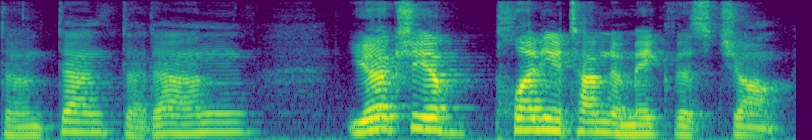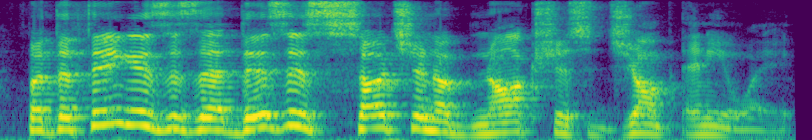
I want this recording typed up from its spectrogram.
Dun dun dun dun. You actually have plenty of time to make this jump. But the thing is, is that this is such an obnoxious jump anyway.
